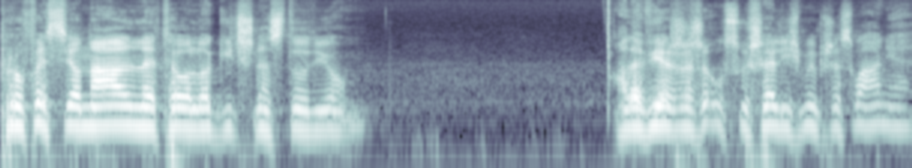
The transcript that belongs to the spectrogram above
profesjonalne, teologiczne studium, ale wierzę, że usłyszeliśmy przesłanie.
